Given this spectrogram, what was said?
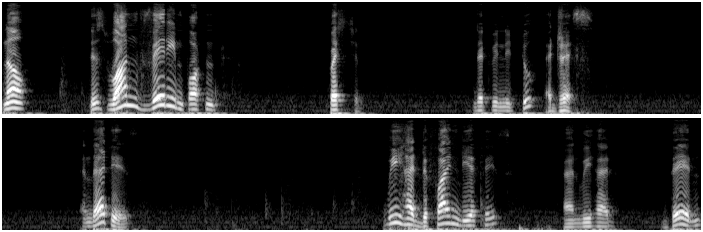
Now, there is one very important question that we need to address and that is we had defined DFAs and we had then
